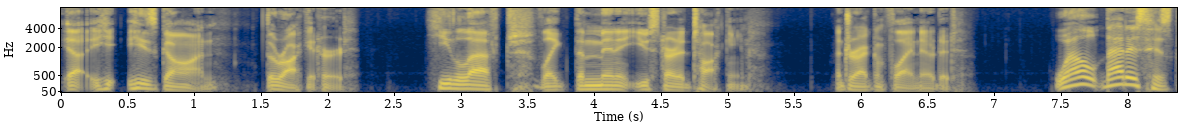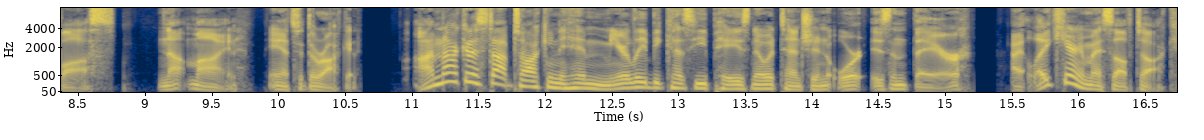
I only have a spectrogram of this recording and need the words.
Yeah, he, he's gone, the rocket heard. He left like the minute you started talking, the dragonfly noted. Well, that is his loss, not mine, answered the rocket. I'm not going to stop talking to him merely because he pays no attention or isn't there. I like hearing myself talk.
